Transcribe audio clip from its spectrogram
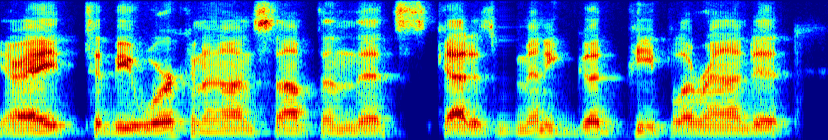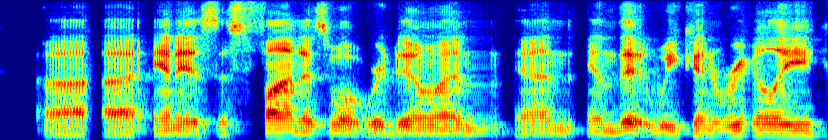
right to be working on something that's got as many good people around it uh, and is as fun as what we're doing and and that we can really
